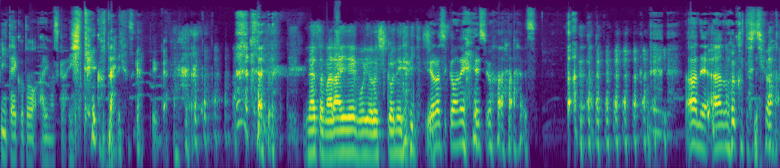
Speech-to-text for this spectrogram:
言いたいことありますか？言いたいことありますか？っていうか、皆様来年もよろしくお願いいたします。よろしくお願いします。あね、あの、今年は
